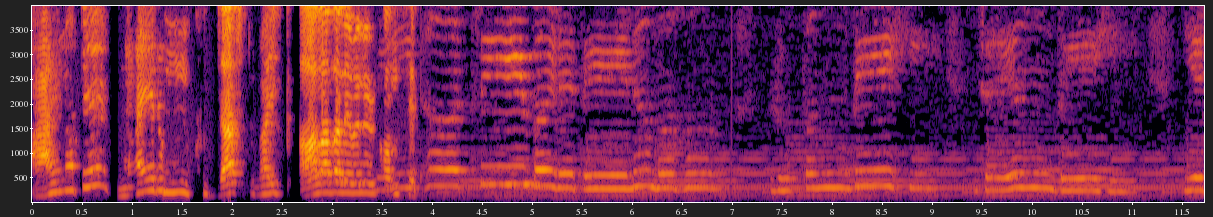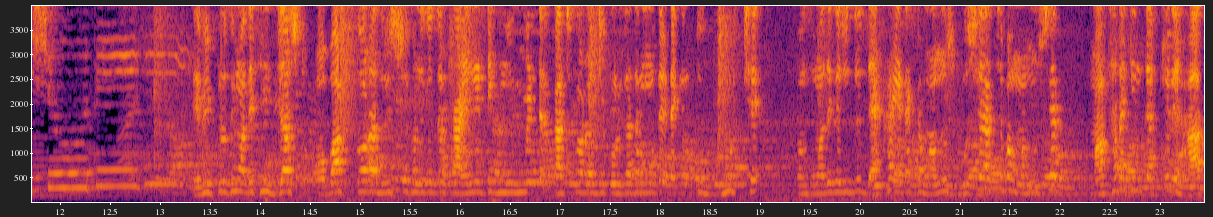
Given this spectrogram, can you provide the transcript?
আয়নাতে মায়ের মুখ জাস্ট ভাই, আলাদা লেভেলের কনসেপ্ট ধাত্রী বড়দে নমঃ। রূপং দেহি দেহি। দেবী প্রতিমা দেখেই জাস্ট অবাক করা দৃশ্য। এখানে কিন্তু কাইনেটিক মুভমেন্টের কাজ করা হয়েছে কলকাতার মধ্যে, এটা কিন্তু ঘুরছে। এবং তোমাদেরকে যদি দেখায় এটা একটা মানুষ বসে আছে এবং মানুষের মাথাটা কিন্তু অ্যাকচুয়ালি হাত,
